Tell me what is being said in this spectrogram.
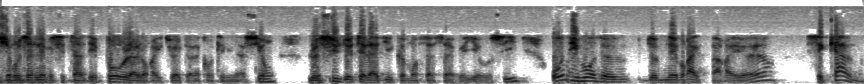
Jérusalem, c'est un des pôles à l'heure actuelle de la contamination. Le sud de Tel Aviv commence à se réveiller aussi. Au niveau de, de Mnebrak, par ailleurs, c'est calme,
